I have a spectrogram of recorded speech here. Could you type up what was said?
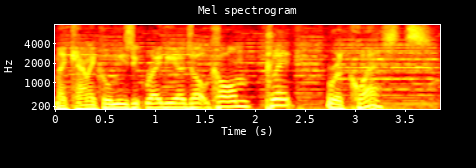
mechanicalmusicradio.com, click requests.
